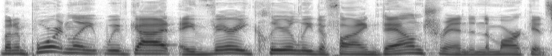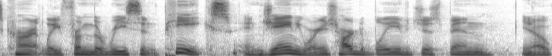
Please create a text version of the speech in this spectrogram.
But importantly, we've got a very clearly defined downtrend in the markets currently from the recent peaks in January. It's hard to believe it's just been, you know,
